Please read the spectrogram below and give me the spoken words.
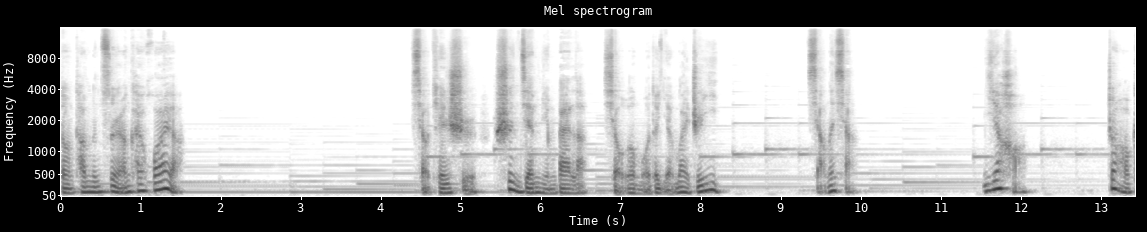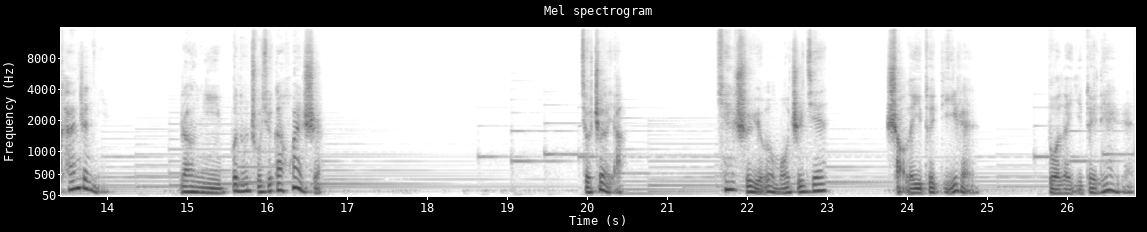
等它们自然开花呀？”小天使瞬间明白了小恶魔的言外之意，想了想，也好，正好看着你，让你不能出去干坏事。就这样，天使与恶魔之间少了一对敌人，多了一对恋人。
